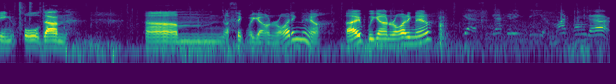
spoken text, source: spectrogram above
Kayaking all done. Um, I think we're going riding now. Babe, we going riding now? Yes, we are hitting the Myponga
